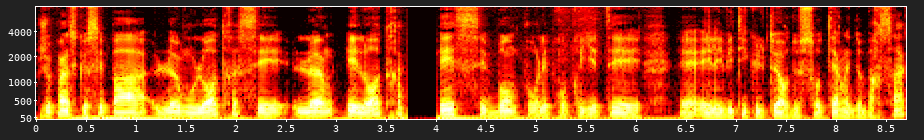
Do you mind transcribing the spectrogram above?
je pense que c'est pas l'un ou l'autre, c'est l'un et l'autre. Et c'est bon pour les propriétés et les viticulteurs de Sauternes et de Barsac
